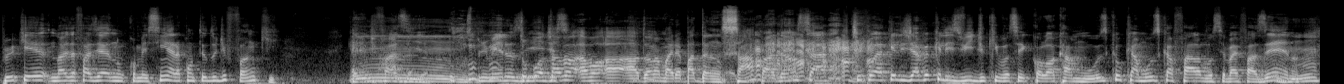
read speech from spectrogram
Porque nós já fazia no comecinho era conteúdo de funk. que a gente fazia. Os primeiros Tu vídeos. botava a, a- a Dona Maria pra dançar? Pra dançar. tipo, aquele, já viu aqueles vídeos que você coloca a música, o que a música fala, você vai fazendo? Uhum.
